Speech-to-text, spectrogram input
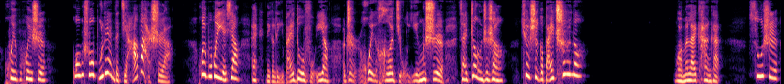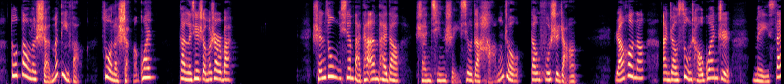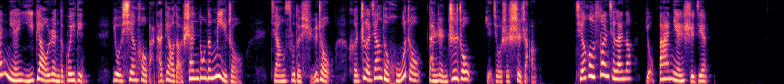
会不会是光说不练的假把式啊？会不会也像哎那个李白、杜甫一样，只会喝酒吟诗，在政治上却是个白痴呢？我们来看看苏轼都到了什么地方，做了什么官，干了些什么事儿吧。神宗先把他安排到山清水秀的杭州当副市长，然后呢，按照宋朝官制，每三年一调任的规定，又先后把他调到山东的密州、江苏的徐州和浙江的湖州担任知州，也就是市长。前后算起来呢，有八年时间。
